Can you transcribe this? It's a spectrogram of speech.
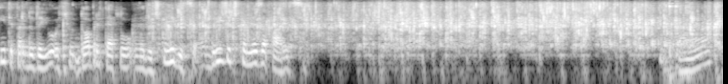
І тепер додаю оцю добре теплу водичку. Не дивіться, дріжечко не запариться. Так.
